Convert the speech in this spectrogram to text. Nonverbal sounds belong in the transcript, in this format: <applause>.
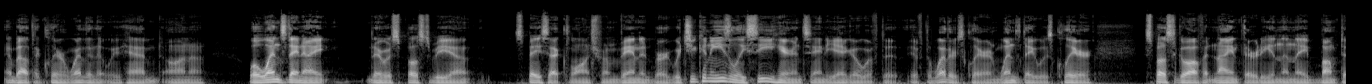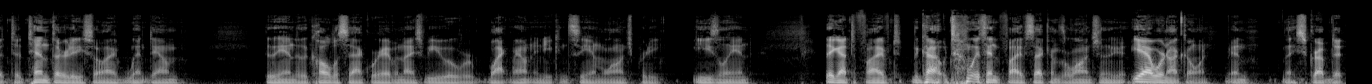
about the clear weather that we've had on uh, well Wednesday night there was supposed to be a SpaceX launch from Vandenberg, which you can easily see here in San Diego if the if the weather's clear. And Wednesday was clear, supposed to go off at nine thirty, and then they bumped it to ten thirty. So I went down to the end of the cul-de-sac where I have a nice view over Black Mountain, and you can see them launch pretty easily. And they got to five. <laughs> They got <laughs> within five seconds of launch, and they, yeah, we're not going, and they scrubbed it,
